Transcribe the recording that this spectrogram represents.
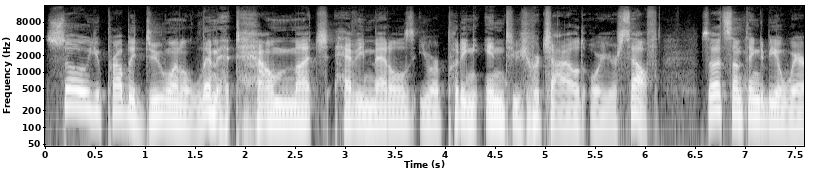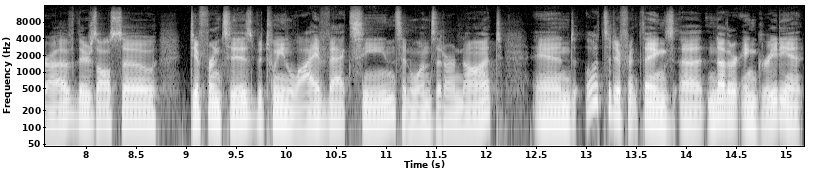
So, you probably do want to limit how much heavy metals you are putting into your child or yourself. So, that's something to be aware of. There's also differences between live vaccines and ones that are not, and lots of different things. Uh, another ingredient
